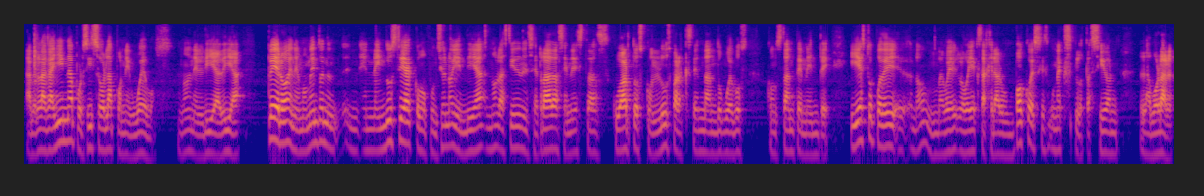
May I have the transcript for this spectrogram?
A ver, la gallina por sí sola pone huevos ¿no? en el día a día, pero en el momento en, la industria como funciona hoy en día, no las tienen encerradas en estos cuartos con luz para que estén dando huevos constantemente. Y esto puede, ¿no? Me lo voy a exagerar un poco, es una explotación laboral.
